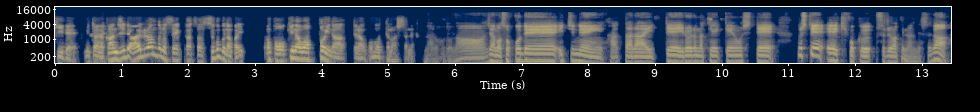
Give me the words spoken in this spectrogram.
きで、みたいな感じで、アイルランドの生活はすごくなんか、なんか沖縄っぽいなってなんか思ってましたね。なるほどな。じゃあまあそこで1年働いて、いろいろな経験をして、そして、えー、帰国するわけなんですが、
